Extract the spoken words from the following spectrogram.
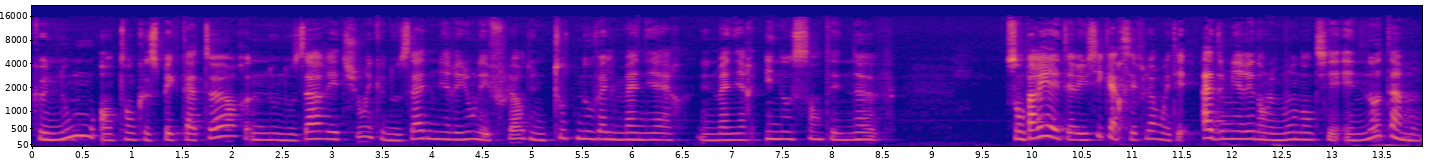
que nous, en tant que spectateurs, nous nous arrêtions et que nous admirions les fleurs d'une toute nouvelle manière, d'une manière innocente et neuve. Son pari a été réussi car ces fleurs ont été admirées dans le monde entier et notamment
